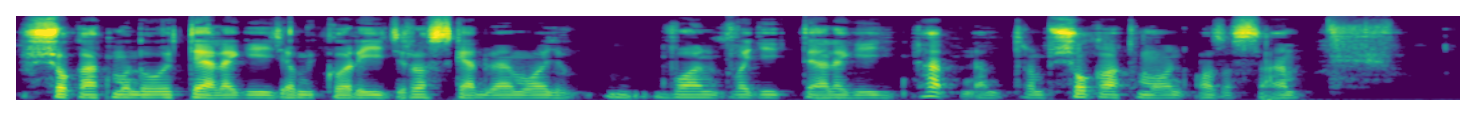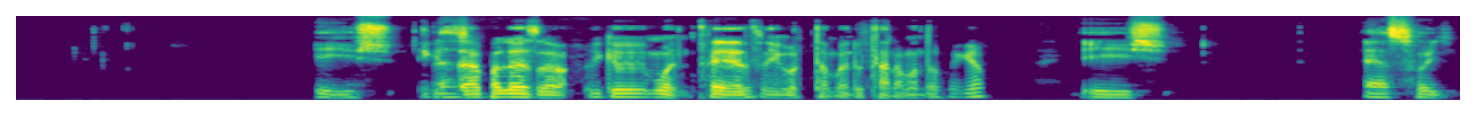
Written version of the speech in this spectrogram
sokat mondó, hogy tényleg így, amikor így rossz kedvem vagy van, vagy így tényleg így, hát nem tudom, sokat mond az a szám. És Igazából ez, ez a, igen, fejezni nyugodtan, majd utána mondom, igen. És ez, hogy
